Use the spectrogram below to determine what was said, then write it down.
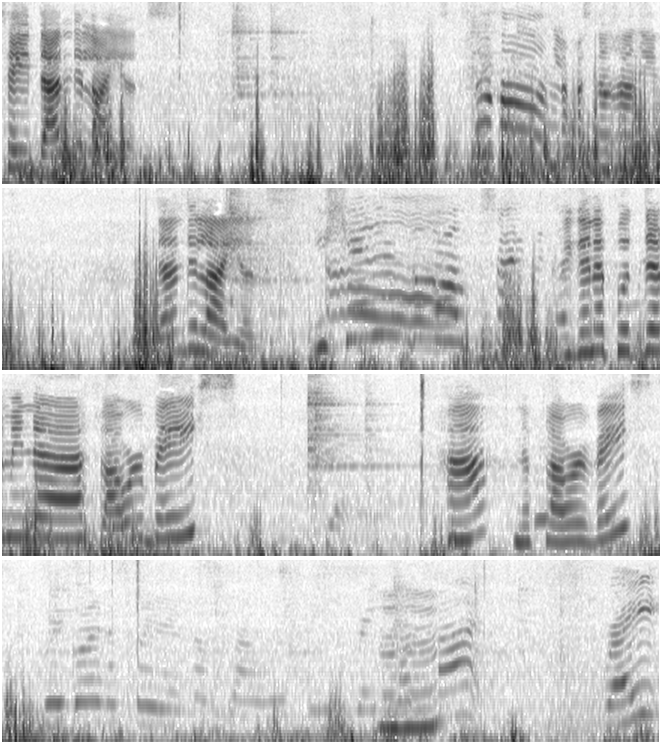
Say dandelions. Naka, ang lakas ng hangin. Dandelions. You shouldn't go outside. because We're gonna put them in a flower vase. Huh? In a flower vase? We're going to put it in a flower vase right Mhm. like that. Right?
